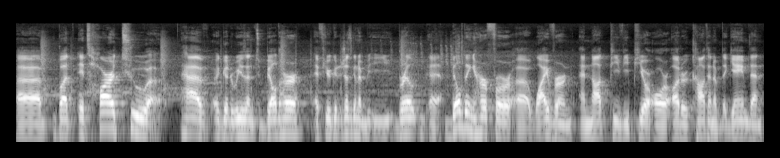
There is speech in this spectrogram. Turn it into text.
uh, but it's hard to uh, have a good reason to build her if you're just gonna be uh, building her for uh, Wyvern and not PvP or, or other content of the game. Then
